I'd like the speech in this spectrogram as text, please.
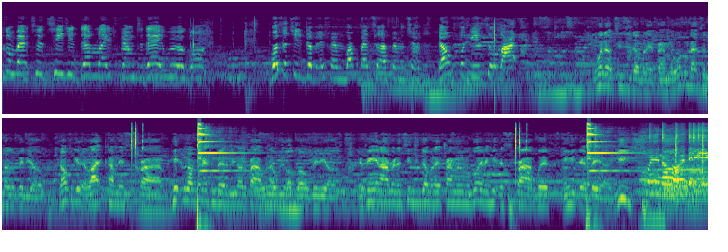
Welcome back to TGWH Film. Today we're going. What's up, TGWH Film? Welcome back to our family channel. Don't forget to like. What up, TGWH family? Welcome back to another video. Don't forget to like, comment, subscribe. Hit the notification bell to be notified whenever we upload videos. If you ain't already a TGWH family member, go ahead and hit the subscribe button and hit that bell. Yeesh.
